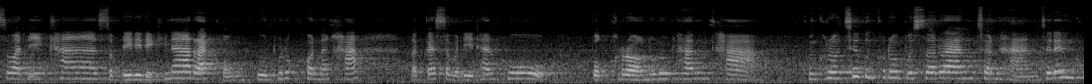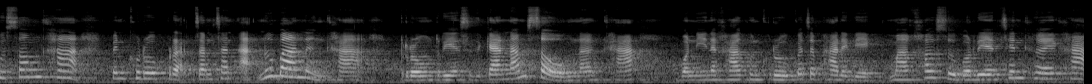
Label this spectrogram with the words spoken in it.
สวัสดีค่ะ สวัสดีเด็กๆที่น่ารักของครูทุกๆคนนะคะ แล้วก็สวัสดีท่านผู้ปกครองทุกๆท่านค่ะ คุณครูชื่อคุณครูบุษรังชนหานจะได้เป็นครูส้มค่ะ เป็นครูประจำชั้นอนุบาลหนึ่งค่ะ โรงเรียนสติการน้ำโสมนะคะ วันนี้นะคะคุณครูก็จะพาเด็กๆมาเข้าสู่บทเรียนเช่นเคยค่ะ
